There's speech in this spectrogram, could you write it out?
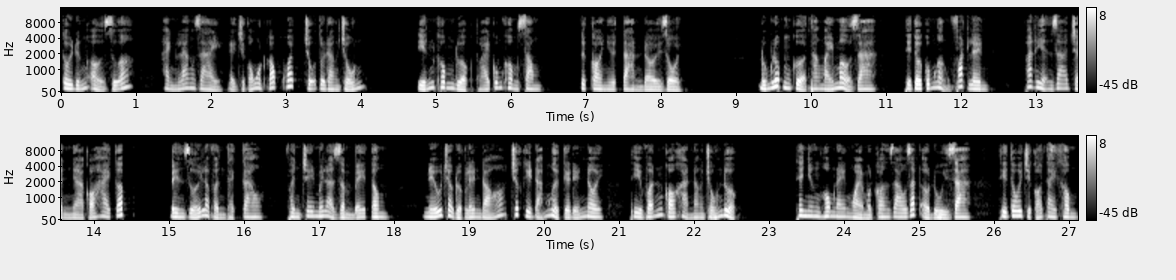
Tôi đứng ở giữa, Hành lang dài lại chỉ có một góc khuất chỗ tôi đang trốn. Tiến không được, thoái cũng không xong. Tôi coi như tàn đời rồi. Đúng lúc cửa thang máy mở ra, Thì tôi cũng ngẩng phát lên Phát hiện ra trần nhà có hai cấp. Bên dưới là phần thạch cao, Phần trên mới là dầm bê tông. Nếu trèo được lên đó trước khi đám người kia đến nơi, Thì vẫn có khả năng trốn được. Thế nhưng hôm nay ngoài một con dao dắt ở đùi ra, Thì tôi chỉ có tay không.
